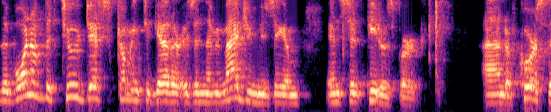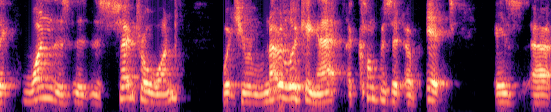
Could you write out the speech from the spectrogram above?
the, the one of the two discs coming together is in the Imagine Museum in St. Petersburg. And of course, the one, the, the central one, which you're now looking at, a composite of it, is uh,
